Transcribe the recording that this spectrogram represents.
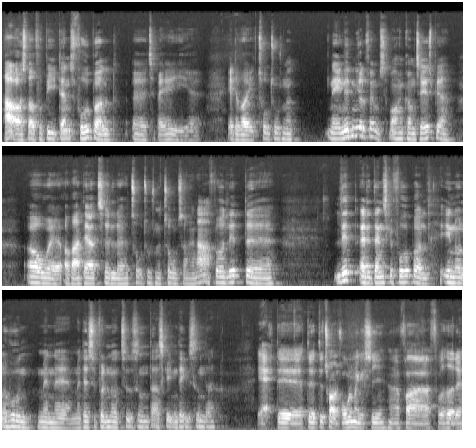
har også været forbi dansk fodbold øh, tilbage i... Øh, ja, det var i 2000, nej, 1999, hvor han kom til Esbjerg, og, øh, og var der til øh, 2002, så han har fået lidt, øh, lidt af det danske fodbold ind under huden, men, øh, men det er selvfølgelig noget tid siden, der er sket en del siden da. Ja, det, det, det tror jeg roligt, man kan sige, fra, fra hvad hedder det,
